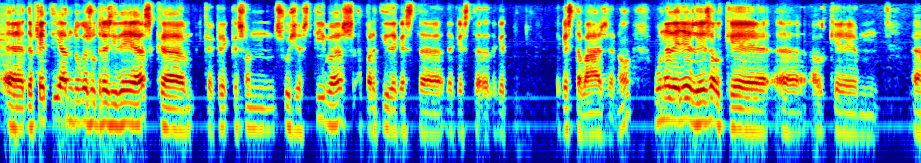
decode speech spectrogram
Eh, de fet, hi ha dues o tres idees que, que crec que són sugestives a partir d'aquesta aquest, base. No? Una d'elles és el que, eh, el que eh,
